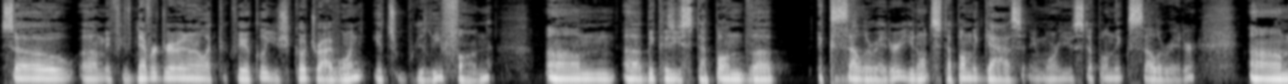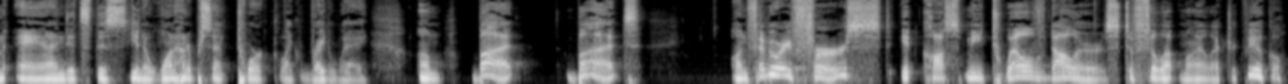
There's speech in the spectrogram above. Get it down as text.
So um, if you've never driven an electric vehicle, you should go drive one. It's really fun um, uh, because you step on the accelerator. You don't step on the gas anymore. You step on the accelerator. Um, and it's this, you know, 100% torque like right away. Um, but, but on February 1st, it cost me $12 to fill up my electric vehicle.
